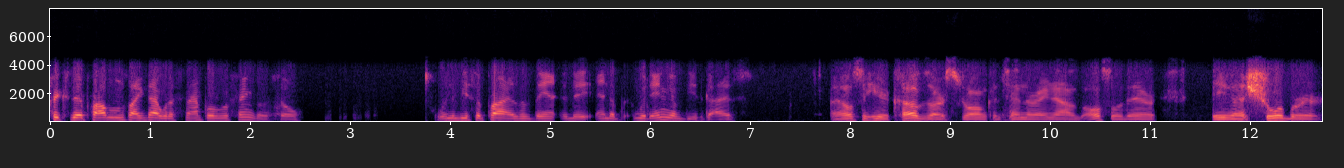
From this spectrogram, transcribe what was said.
fix their problems like that with a snap of a finger. So wouldn't be surprised if they they end up with any of these guys. I also hear Cubs are a strong contender right now. Also, they're they've got Schwarber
